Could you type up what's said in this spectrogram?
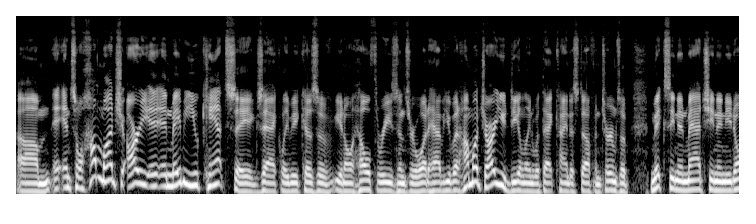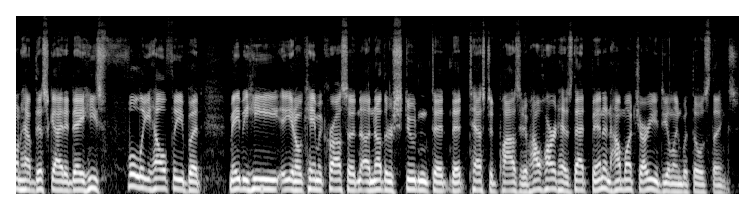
um, and so how much are you? And maybe you can't say exactly because of you know health reasons or what have you, but how much are you dealing with that kind of stuff in terms of mixing and matching? And you don't have this guy today; he's fully healthy, but maybe he you know came across an, another student that that tested positive positive. How hard has that been, and how much are you dealing with those things?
